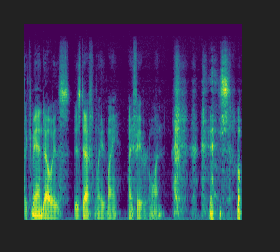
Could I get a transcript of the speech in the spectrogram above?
the Commando is is definitely my my favorite one. so,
